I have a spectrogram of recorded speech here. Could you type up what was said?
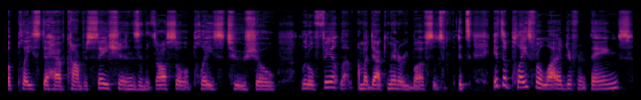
a place to have conversations and it's also a place to show little film i'm a documentary buff so it's, it's it's a place for a lot of different things.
